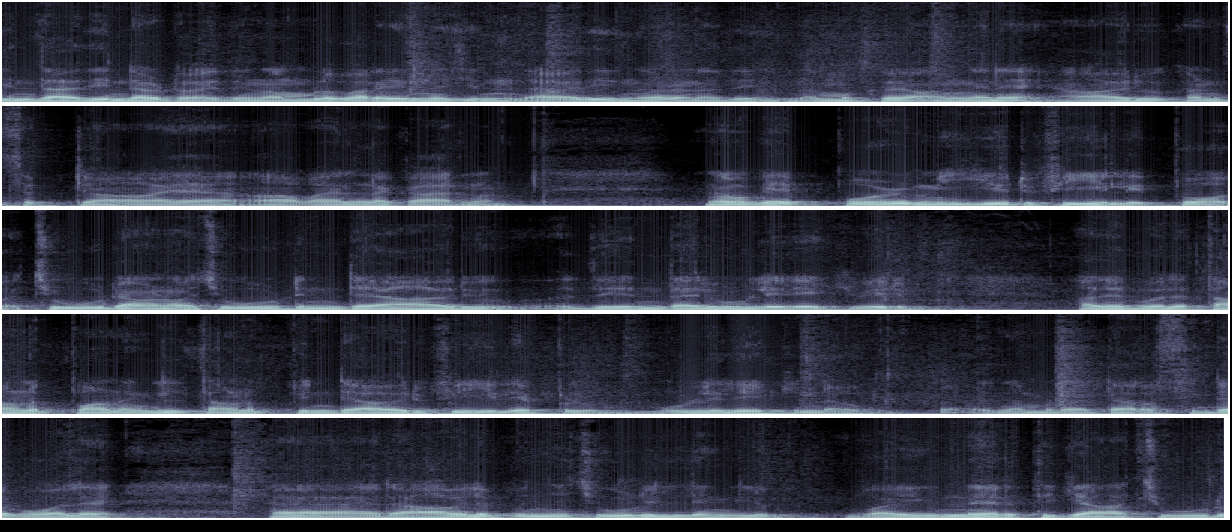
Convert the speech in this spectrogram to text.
ചിന്താഗതി ഉണ്ടാവും അതായത് നമ്മൾ പറയുന്ന ചിന്താഗതി എന്ന് പറയുന്നത് നമുക്ക് അങ്ങനെ ആ ഒരു കൺസെപ്റ്റ് ആയ ആവാനുള്ള കാരണം നമുക്ക് എപ്പോഴും ഈ ഒരു ഫീൽ ഇപ്പോൾ ചൂടാണോ ചൂടിന്റെ ആ ഒരു ഇത് എന്തായാലും ഉള്ളിലേക്ക് വരും. അതേപോലെ തണുപ്പാണെങ്കിൽ തണുപ്പിന്റെ ആ ഒരു ഫീൽ എപ്പോഴും ഉള്ളിലേക്ക് ഉണ്ടാവും. നമ്മുടെ ടെറസിന്റെ പോലെ രാവിലെ പുഞ്ഞ് ചൂടില്ലെങ്കിലും വൈകുന്നേരത്തേക്ക് ആ ചൂട്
